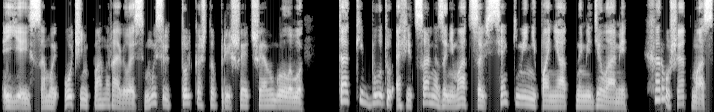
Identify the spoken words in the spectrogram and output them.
ей самой очень понравилась мысль, только что пришедшая в голову – так и буду официально заниматься всякими непонятными делами. Хороший отмаз.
